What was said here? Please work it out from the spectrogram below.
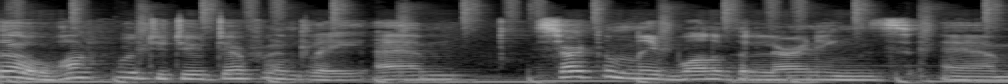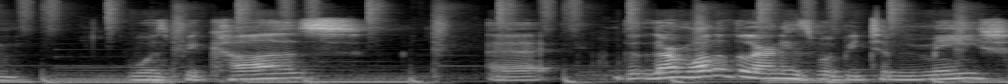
So, what would you do differently? Um, certainly, one of the learnings um, was because uh, the, one of the learnings would be to meet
